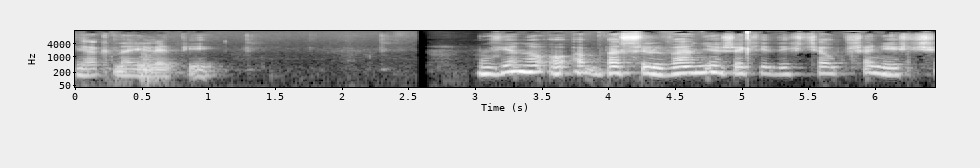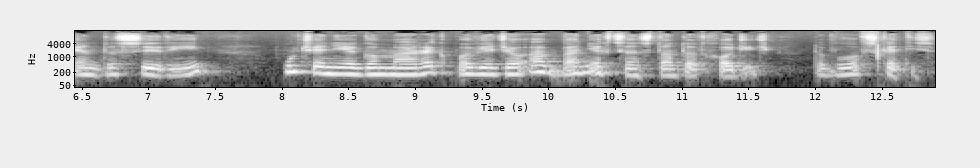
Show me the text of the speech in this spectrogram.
jak najlepiej. Mówiono o Abba Sylwanie, że kiedy chciał przenieść się do Syrii, uczeń jego Marek powiedział: Abba, nie chcę stąd odchodzić. To było w Sketis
